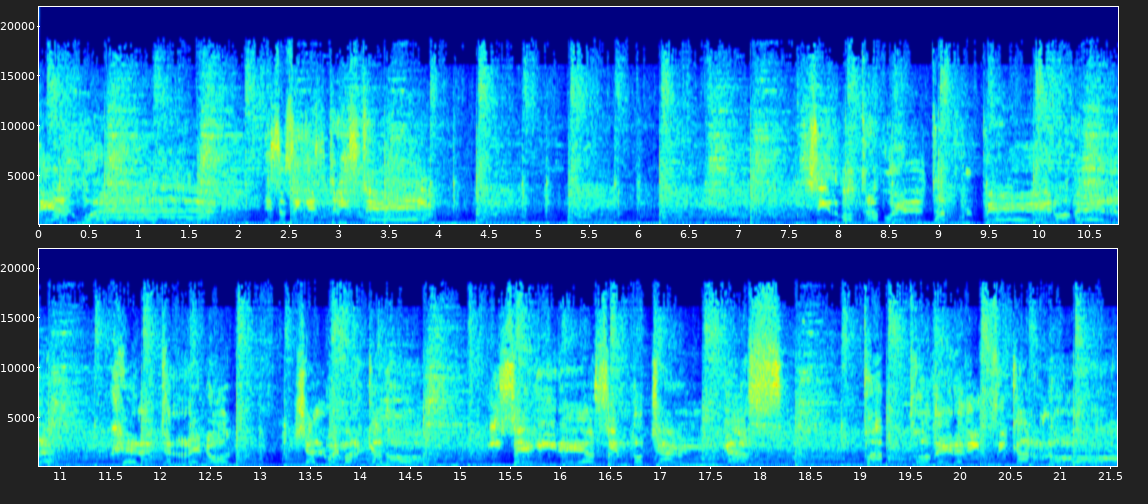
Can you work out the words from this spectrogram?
de agua. Eso sí que es triste. Sirvo otra vuelta, pulpero, a ver, el terreno ya lo he marcado y seguiré haciendo changas para poder edificarlo.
